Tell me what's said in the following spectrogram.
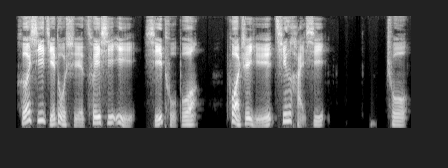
河西节度使崔希义袭吐蕃，破之于青海西。初，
